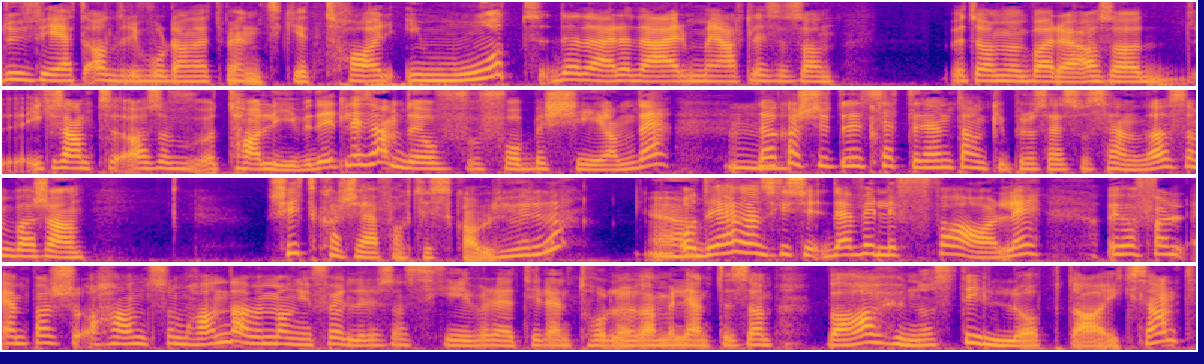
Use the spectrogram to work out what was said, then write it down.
Du vet aldri hvordan et menneske tar imot det der, der med at liksom sånn Vet du hva, men bare, altså, ikke sant? Altså, ta livet ditt, liksom. Det å få beskjed om det. Da kanskje det setter en tankeprosess hos henne da, som bare sånn Shit, kanskje jeg faktisk skal gjøre det? Ja. Og det er, ganske, det er veldig farlig. Og i hvert fall en person, han som han, da, med mange følgere som skriver det til en tolv år gammel jente som Hva har hun å stille opp da, ikke sant?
